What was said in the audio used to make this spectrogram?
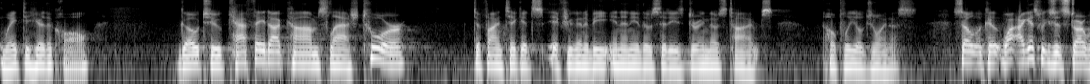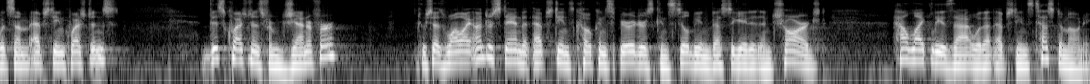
wait to hear the call, go to cafe.com slash tour to find tickets if you're going to be in any of those cities during those times. Hopefully you'll join us. So I guess we should start with some Epstein questions. This question is from Jennifer who says, While I understand that Epstein's co conspirators can still be investigated and charged, how likely is that without Epstein's testimony?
